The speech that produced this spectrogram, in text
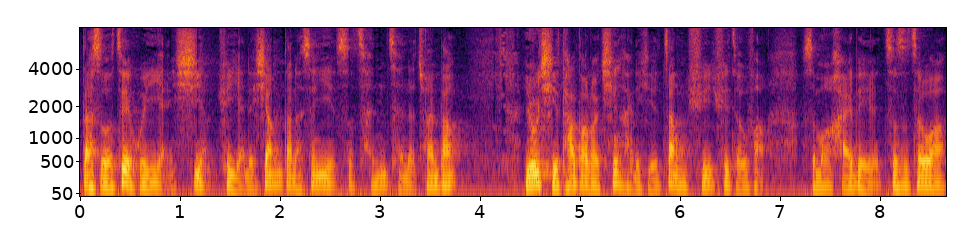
但是这回演戏啊，却演得相当的生硬，是层层的穿帮。尤其他到了青海的一些藏区去走访，什么海北自治州啊，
